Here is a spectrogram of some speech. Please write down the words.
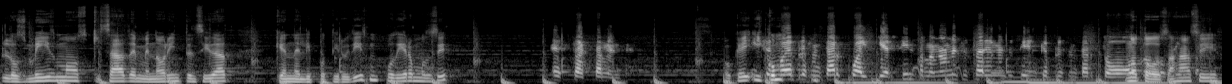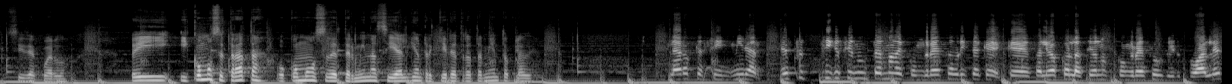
los mismos, quizá de menor intensidad que en el hipotiroidismo, pudiéramos decir. Exactamente. Y, se puede presentar cualquier síntoma, no necesariamente tienen que presentar todos. No todos, ajá, sí, sí, de acuerdo. ¿Y, cómo se trata o cómo se determina si alguien requiere tratamiento, Claudia? Claro que sí. Mira, esto sigue siendo un tema de congreso ahorita que, que salió a colación los congresos virtuales.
